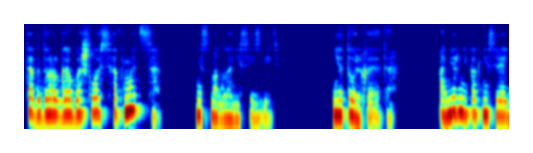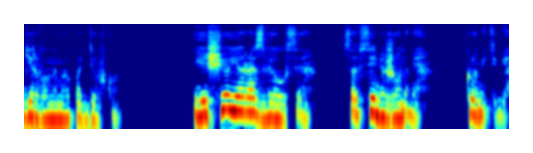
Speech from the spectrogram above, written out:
«Так дорого обошлось отмыться?» Не смогла не съязвить. «Не только это». Амир никак не среагировал на мою поддевку. «Еще я развелся. Со всеми женами, кроме тебя.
